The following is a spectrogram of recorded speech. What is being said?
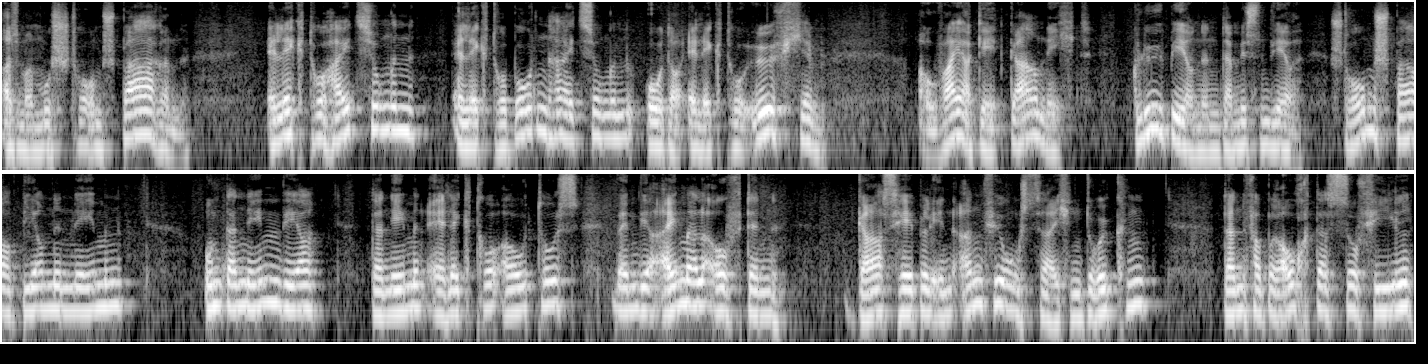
Also man muss Strom sparen. Elektroheizungen, Elektrobodenheizungen oder Elektroöfchen Auweia geht gar nicht. Glühbirnen, da müssen wir Stromsparbirnen nehmen und dann nehmen wir, dann nehmen Elektroautos, wenn wir einmal auf den Gashebel in Anführungszeichen drücken, dann verbraucht das so viel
